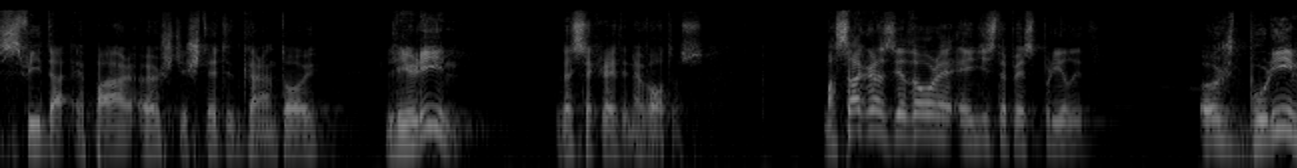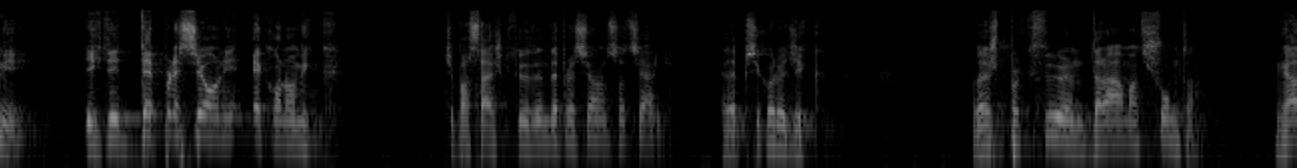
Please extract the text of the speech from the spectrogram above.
sfida e parë është që shteti të garantojë lirinë dhe sekretin e votës. Masakra zgjedhore e njëzet e pesë prillit është burimi i këtij depresioni ekonomik që pastaj është kthy dhe në depresion social dhe psikologjik Dhe është përkthyer në drama të shumta. Nga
